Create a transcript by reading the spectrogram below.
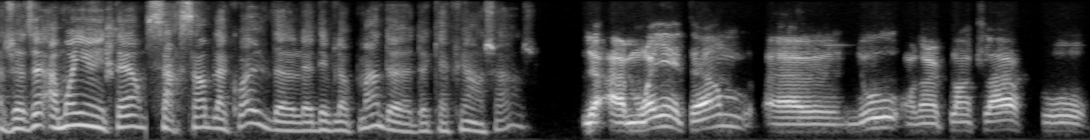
Je veux dire, à moyen terme, ça ressemble à quoi le, développement de, de Café en charge? À moyen terme, euh, nous, on a un plan clair pour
